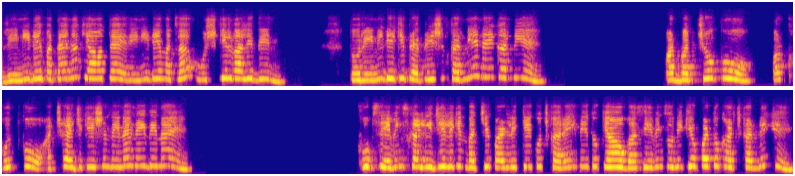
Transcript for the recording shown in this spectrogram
रेनी डे पता है ना क्या होता है? रेनी डे मतलब मुश्किल वाले दिन। तो रेनी डे की प्रेपरेशन करनी है, नहीं करनी है? और बच्चों को और खुद को अच्छा एजुकेशन देना है, नहीं देना है? खूब सेविंग्स कर लीजिए, लेकिन बच्चे पढ़ लिख के कुछ करें ही नहीं तो क्या होगा? सेविंग्स उन्हीं के ऊपर तो खर्च कर देंगे।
